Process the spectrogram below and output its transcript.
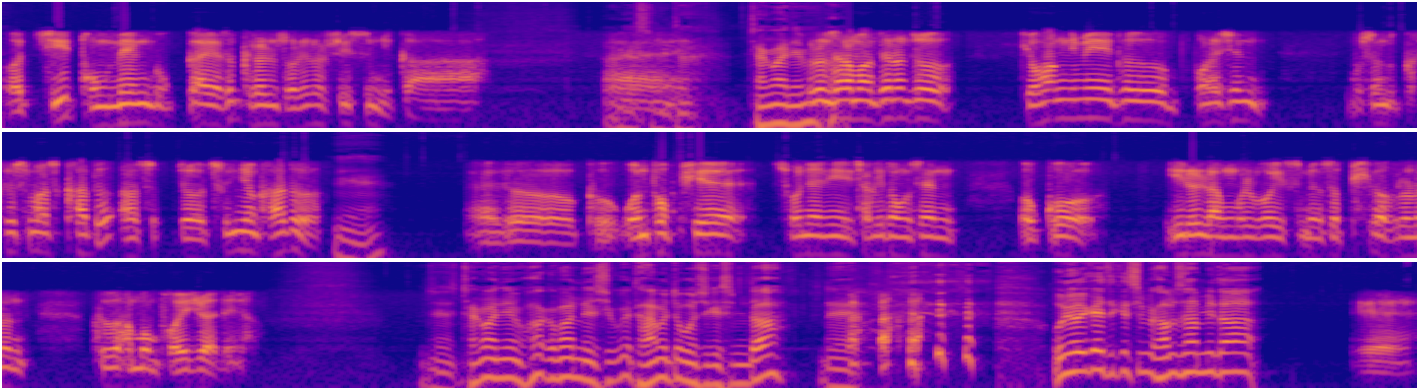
어찌 동맹 국가에서 그런 소리를 할 수 있습니까? 알겠습니다. 장관님. 그런 사람한테는 저 교황님이 그 보내신 무슨 크리스마스 카드, 아, 스- 저 신년 카드, 예. 에, 그, 그 원폭 피해 소년이 자기 동생 없고 이를 악물고 있으면서 피가 흐르는 그거 한번 보여줘야 돼요. 이제 장관님 화 그만 내시고요. 다음에 또 모시겠습니다. 네. 오늘 여기까지 듣겠습니다. 감사합니다. 예.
